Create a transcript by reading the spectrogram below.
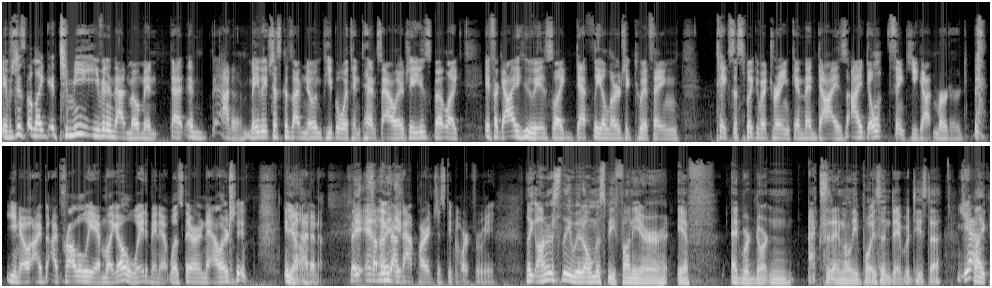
It was just like to me, even in that moment, that, and I don't know. Maybe it's just because I've known people with intense allergies, but like if a guy who is like deathly allergic to a thing takes a swig of a drink and then dies, I don't think he got murdered. you know, I, I probably am like, oh, wait a minute, was there an allergen? Yeah. I don't know. It- Something I- about it- that part just didn't work for me. Like, honestly, it would almost be funnier if Edward Norton accidentally poisoned Dave Bautista. Yeah, Like,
